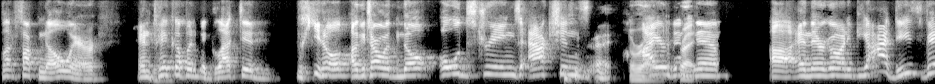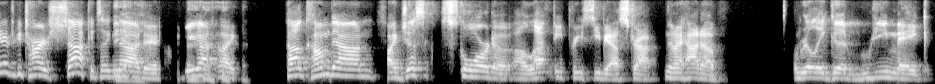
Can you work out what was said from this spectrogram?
butt fuck nowhere and pick up a neglected, you know, a guitar with no old strings, actions right. higher right. than right. them. Uh, and they're going, God, these vintage guitars suck. It's like, no, yeah. dude, you got like, come down. I just scored a, a lefty pre CBS strat. Then I had a really good remake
